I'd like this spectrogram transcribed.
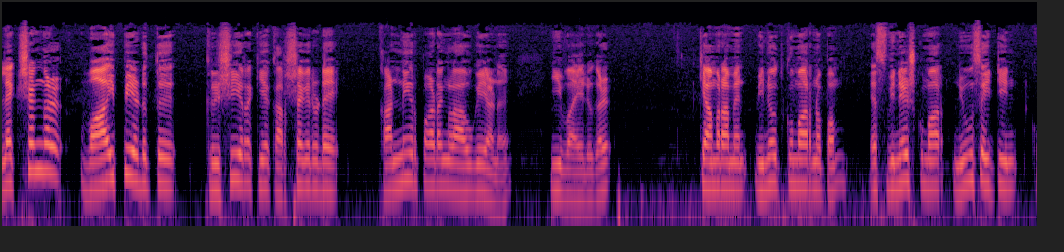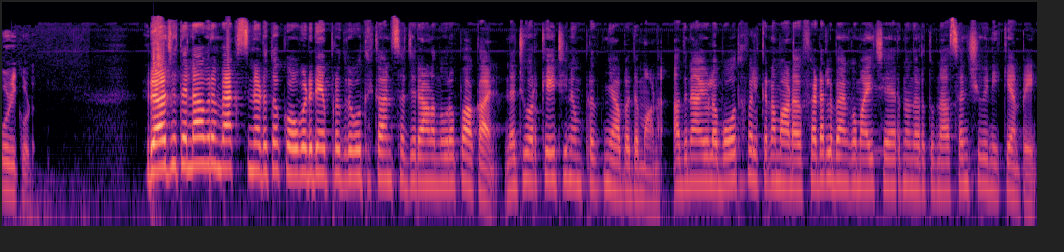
ലക്ഷങ്ങൾ വായ്പയെടുത്ത് കൃഷിയിറക്കിയ കർഷകരുടെ കണ്ണീർ പാടങ്ങളാവുകയാണ് ഈ വയലുകൾ. ക്യാമറാമാൻ വിനോദ് കുമാറിനൊപ്പം S Vinesh Kumar news eighteen Kozhikode. രാജ്യത്ത് എല്ലാവരും വാക്സിൻ എടുത്ത് കോവിഡിനെ പ്രതിരോധിക്കാൻ സജ്ജരാണെന്ന് ഉറപ്പാക്കാൻ നെറ്റ്വർക്ക് എയ്റ്റീനും പ്രതിജ്ഞാബദ്ധമാണ്. അതിനായുള്ള ബോധവൽക്കരണമാണ് ഫെഡറൽ ബാങ്കുമായി ചേർന്ന് നടത്തുന്ന Sanjeevani campaign.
